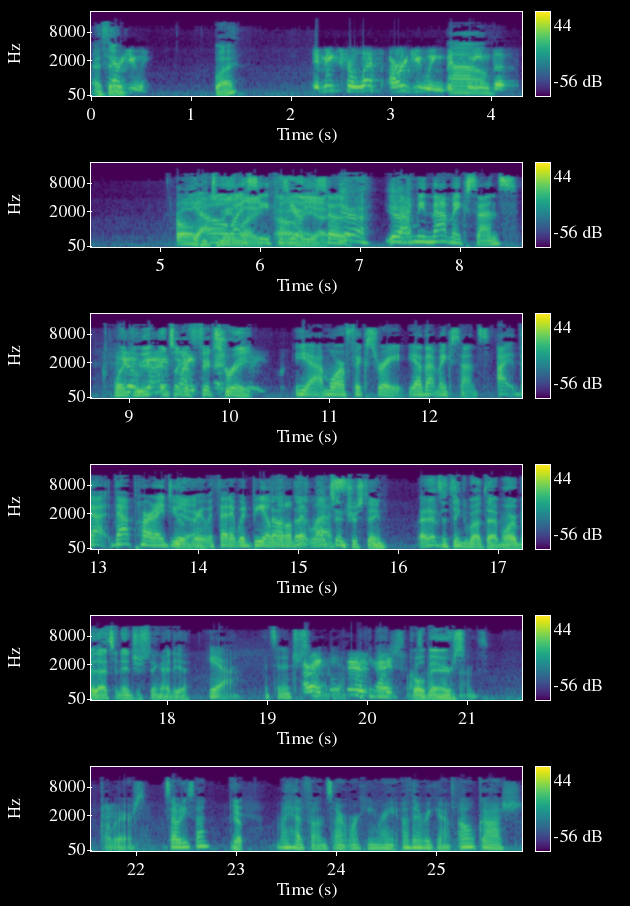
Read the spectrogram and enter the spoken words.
I think Arguing. what? It makes for less arguing between Oh. the. Oh, yeah. between, oh, I see. Because oh, you're yeah. so Yeah, yeah. I mean, that makes sense. Like You you- it's like a fixed that's rate. Great. Yeah, more a fixed rate. Yeah, that makes sense. I that that part I do Yeah. agree with. That it would be a No, little that- bit less. That's interesting. I'd have to think about that more, but that's an interesting idea. Yeah, it's an interesting All right, go idea. Bears, I think I guys. just lost Go my Bears. Go Bears. Is that what he said? Yep. My headphones aren't working right. Oh, there we go. Oh gosh,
